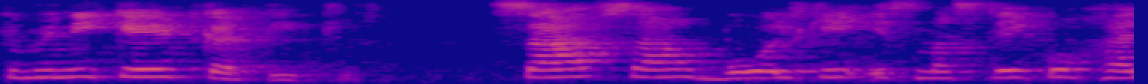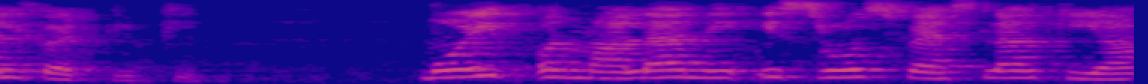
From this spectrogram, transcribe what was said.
کمیونیکیٹ کرتی تھی۔ صاف صاف بول کے اس مسئلے کو حل کرتی تھی۔ موہت اور مالا نے اس روز فیصلہ کیا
